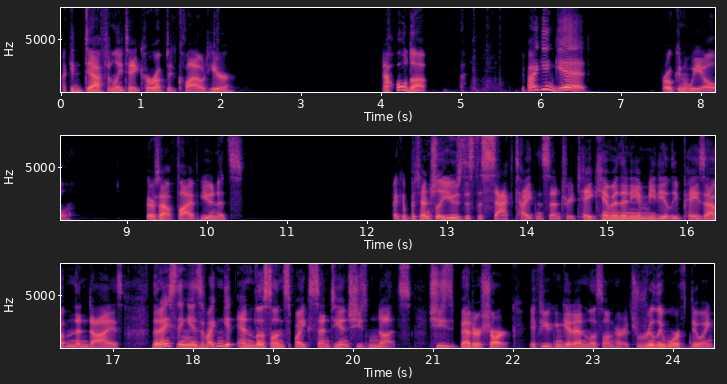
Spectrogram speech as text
I can definitely take Corrupted Cloud here. Now, hold up. If I can get Broken Wheel, there's out five units. I could potentially use this to sack Titan Sentry, take him, and then he immediately pays out and then dies. The nice thing is, if I can get Endless on Spike Sentient, she's nuts. She's better Shark if you can get Endless on her. It's really worth doing.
